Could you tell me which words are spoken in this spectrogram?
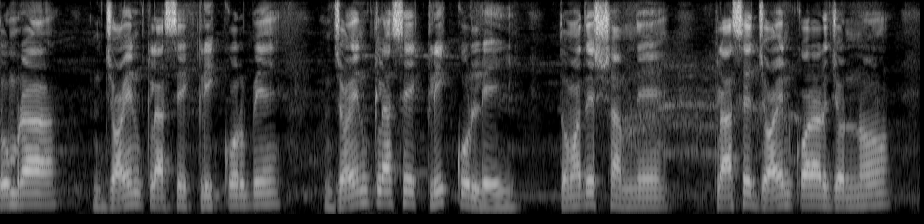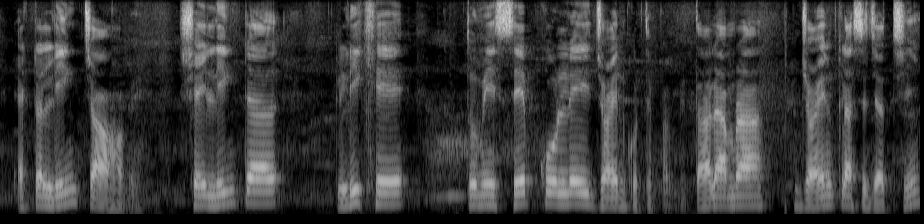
তোমরা জয়েন ক্লাসে ক্লিক করবে। জয়েন ক্লাসে ক্লিক করলেই তোমাদের সামনে ক্লাসে জয়েন করার জন্য একটা লিঙ্ক চাওয়া হবে। সেই লিঙ্কটা লিখে তুমি সেভ করলেই জয়েন করতে পারবে। তাহলে আমরা জয়েন ক্লাসে যাচ্ছি।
